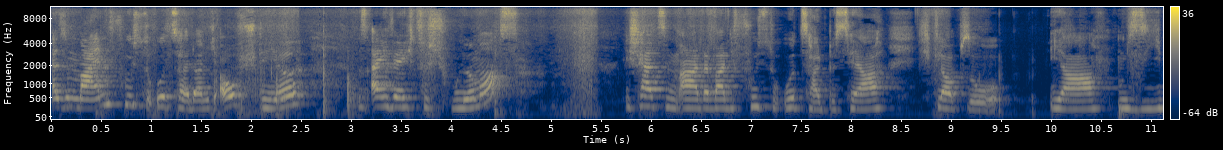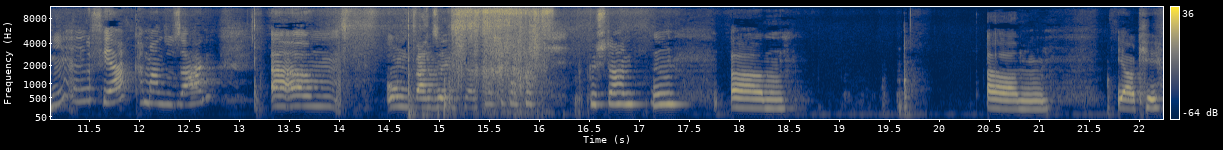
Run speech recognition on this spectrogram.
Also meine früheste Uhrzeit, wann ich aufstehe, ist eigentlich, wenn ich zur Schule muss. Ich schätze mal, da war die früheste Uhrzeit bisher. Ich glaube so, ja, um sieben ungefähr, kann man so sagen. Ähm, und wann sind ich dann gestanden? Ähm, ähm, ja, okay.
